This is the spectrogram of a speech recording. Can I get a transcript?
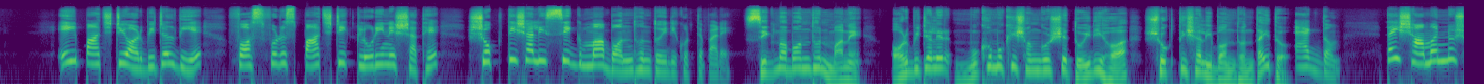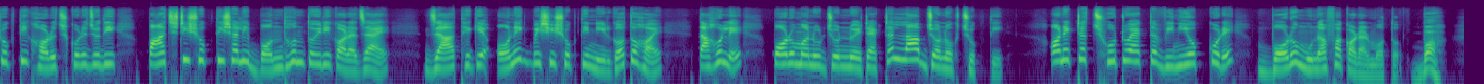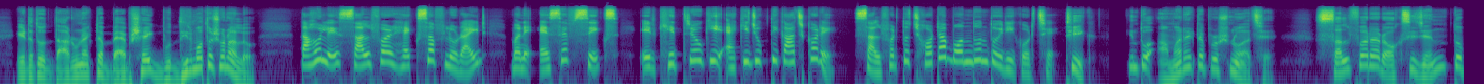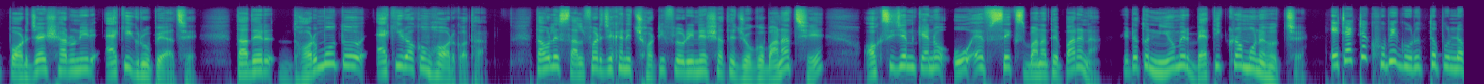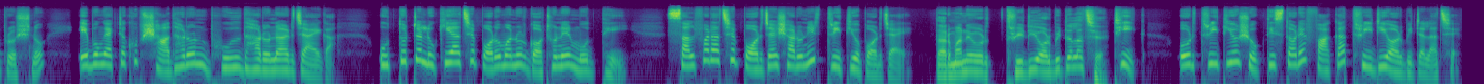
এই পাঁচটি অরবিটাল দিয়ে ফসফরাস পাঁচটি ক্লোরিনের সাথে শক্তিশালী সিগমা বন্ধন তৈরি করতে পারে। সিগমা বন্ধন মানে অরবিটালের মুখোমুখি সংঘর্ষে তৈরি হওয়া শক্তিশালী বন্ধন তাই তো? একদম। তাই সামান্য শক্তি খরচ করে যদি পাঁচটি শক্তিশালী বন্ধন তৈরি করা যায় যা থেকে অনেক বেশি শক্তি নির্গত হয় তাহলে পরমাণুর জন্য এটা একটা লাভজনক চুক্তি। অনেকটা ছোট একটা বিনিয়োগ করে বড় মুনাফা করার মতো। বাহ! এটা তো দারুণ একটা ব্যবসায়িক বুদ্ধির মতো শোনালো। তাহলে সালফার হেক্সাফ্লোরাইড মানে এসএফ সিক্স এর ক্ষেত্রেও কি একই যুক্তি কাজ করে? সালফার তো ছটা বন্ধন তৈরি করছে। ঠিক কিন্তু আমার একটা প্রশ্ন আছে। সালফার আর অক্সিজেন তো পর্যায় সারণীর একই গ্রুপে আছে। তাদের ধর্ম তো একই রকম হওয়ার কথা। তাহলে সালফার যেখানে ছটি ফ্লোরিনের সাথে যোগ বানাচ্ছে অক্সিজেন কেন ওএফ সিক্স বানাতে পারে না? এটা তো নিয়মের ব্যতিক্রম মনে হচ্ছে। এটা একটা খুবই গুরুত্বপূর্ণ প্রশ্ন এবং একটা খুব সাধারণ ভুল ধারণার জায়গা। উত্তরটা লুকিয়ে আছে পরমাণুর গঠনের মধ্যেই। সালফার আছে পর্যায় সারণীর তৃতীয় পর্যায়ে। তার মানে ওর থ্রি অরবিটাল আছে? ঠিক। ওর তৃতীয় শক্তিস্তরে ফাঁকা থ্রি অরবিটাল আছে।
